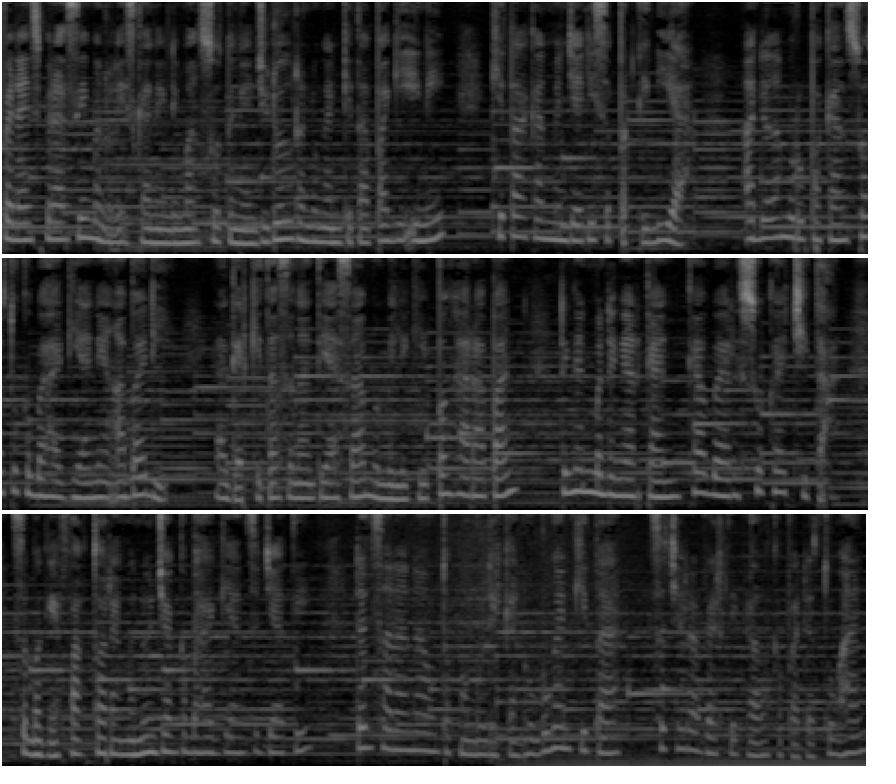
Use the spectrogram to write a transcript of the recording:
Pena Inspirasi menuliskan yang dimaksud dengan judul renungan kita pagi ini, kita akan menjadi seperti Dia, adalah merupakan suatu kebahagiaan yang abadi agar kita senantiasa memiliki pengharapan dengan mendengarkan kabar sukacita sebagai faktor yang menunjang kebahagiaan sejati dan sarana untuk memulihkan hubungan kita secara vertikal kepada Tuhan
